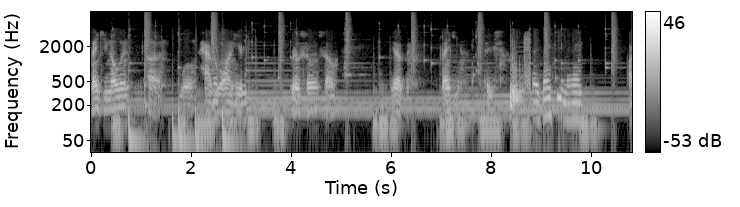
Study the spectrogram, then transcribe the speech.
Thank you, Nolan. Uh, we'll have you on here real soon. So, yep. Thank you. Peace. Hey, thank you, man. I,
